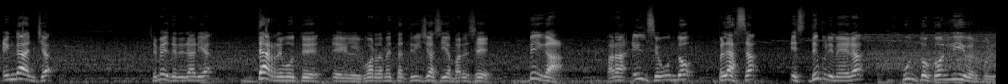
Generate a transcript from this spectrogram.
Engancha, se mete en el área, da rebote el guardameta Trillas y aparece Vega para el segundo. Plaza es de primera junto con Liverpool.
